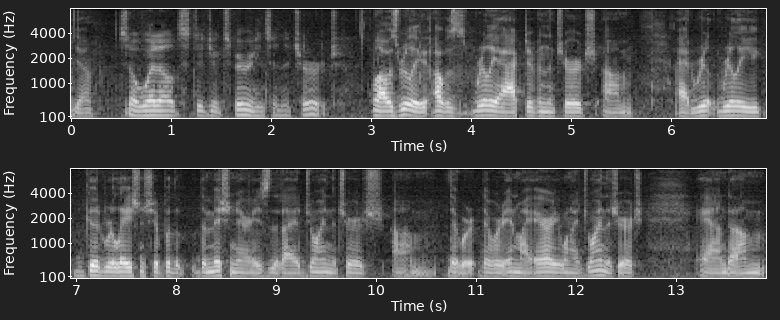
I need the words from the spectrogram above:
Yeah. So what else did you experience in the church? Well, I was really, I was really active in the church. Um, I had re- really good relationship with the, the missionaries that I had joined the church um, that were that were in my area when I joined the church, and um,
